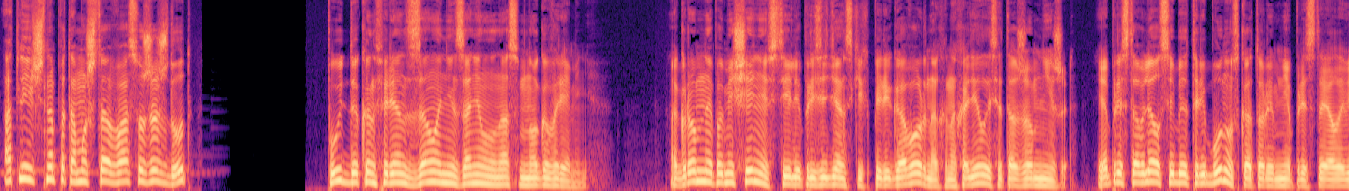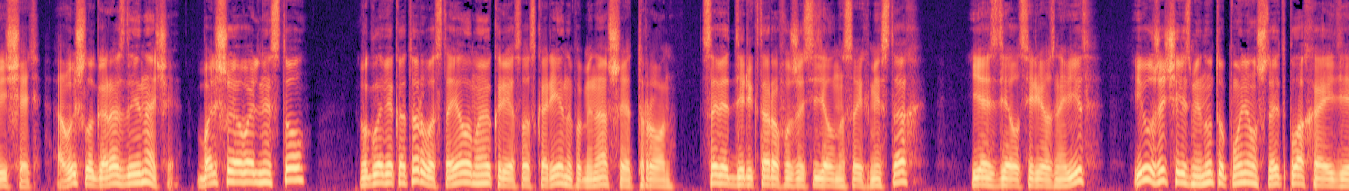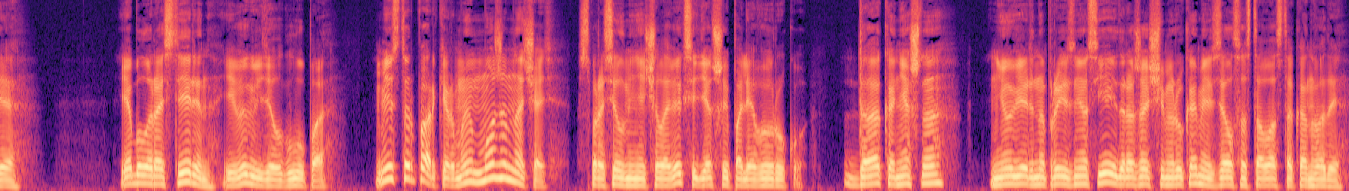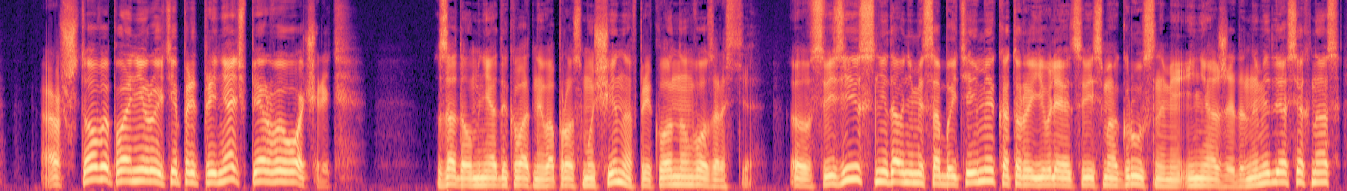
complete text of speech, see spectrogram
Отлично, потому что вас уже ждут. Путь до конференц-зала не занял у нас много времени. Огромное помещение в стиле президентских переговорных находилось этажом ниже. Я представлял себе трибуну, с которой мне предстояло вещать, а вышло гораздо иначе. Большой овальный стол, во главе которого стояло мое кресло, скорее напоминавшее трон. Совет директоров уже сидел на своих местах. Я сделал серьезный вид и уже через минуту понял, что это плохая идея. Я был растерян и выглядел глупо. «Мистер Паркер, мы можем начать?» – спросил меня человек, сидевший по левую руку. «Да, конечно», – неуверенно произнес я и дрожащими руками взял со стола стакан воды. «А что вы планируете предпринять в первую очередь?» Задал мне адекватный вопрос мужчина в преклонном возрасте. В связи с недавними событиями, которые являются весьма грустными и неожиданными для всех нас,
